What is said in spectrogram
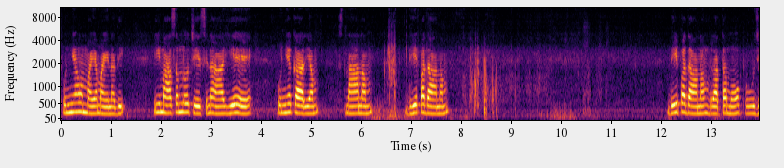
పుణ్యమయమైనది. ఈ మాసంలో చేసిన ఏ పుణ్యకార్యం స్నానం దీపదానం దీపదానం వ్రతము పూజ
